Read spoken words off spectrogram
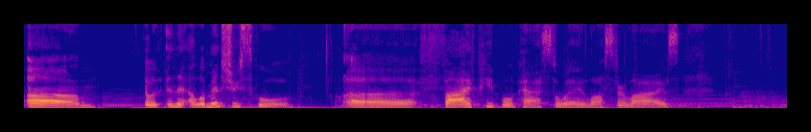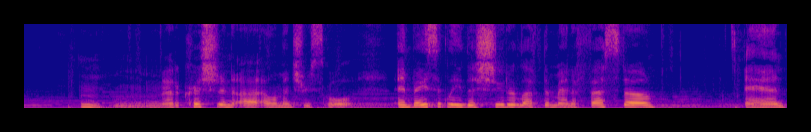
Um, it was in the elementary school. Uh, five people passed away, lost their lives. Mm, mm, mm, at a Christian uh, elementary school. And basically, the shooter left a manifesto, and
